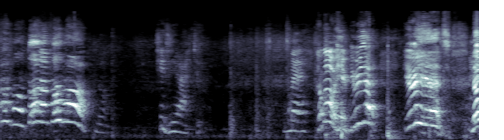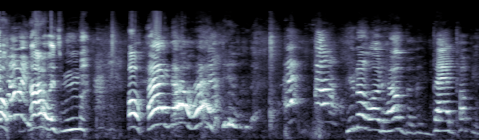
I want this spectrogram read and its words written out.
the football. Throw the football. No. She's you have to. Come over here. Give me that. Give me that. No. No, it's. m- Oh, hey, no, hey. You're not allowed to have. It's bad puppies.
